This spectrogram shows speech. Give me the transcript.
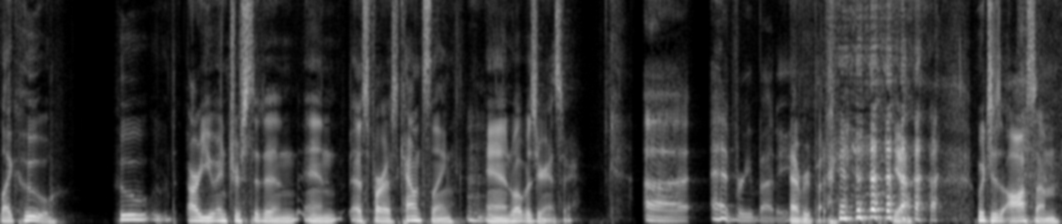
like who, who are you interested in in as far as counseling? And what was your answer? Uh, everybody. Everybody. yeah. Which is awesome.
